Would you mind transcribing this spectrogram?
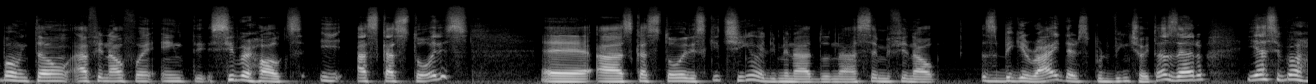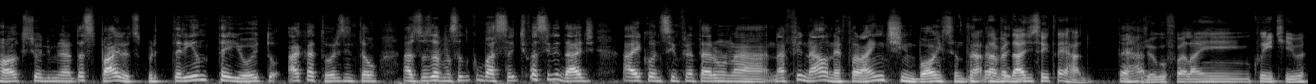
Bom, então a final foi entre Silverhawks e as Castores. É, as Castores que tinham eliminado na semifinal os Big Riders por 28 a 0 e a Silverhawks tinham eliminado as Pilots por 38 a 14. Então, as duas avançando com bastante facilidade. Aí, quando se enfrentaram na, na final, né? Foi lá em Timbó, em Santa Na, na Catarina. verdade, isso aí tá errado. tá O errado? jogo foi lá em Curitiba.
